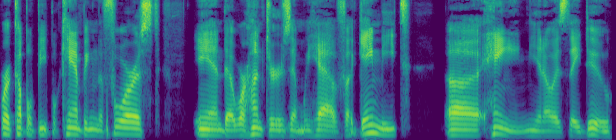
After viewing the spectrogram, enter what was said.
we're a couple people camping in the forest and uh, we're hunters and we have uh, game meat uh, hanging, you know, as they do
